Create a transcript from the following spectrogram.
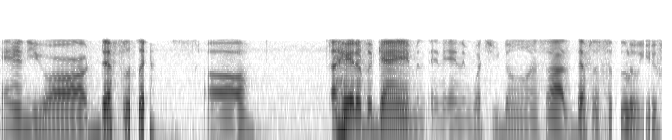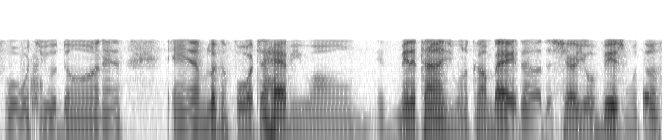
And you are definitely uh, ahead of the game in, in, in what you're doing. So I definitely salute you for what you are doing, and and I'm looking forward to having you on as many times you want to come back to, to share your vision with us.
